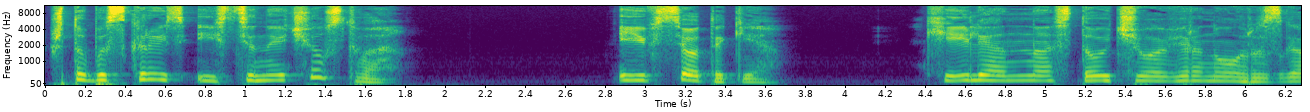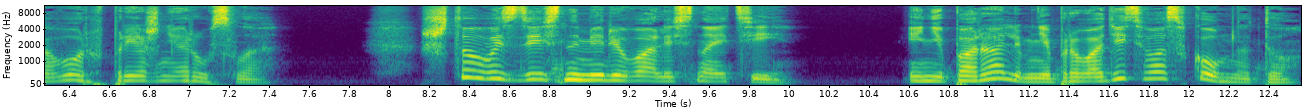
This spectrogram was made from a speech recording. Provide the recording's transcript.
чтобы скрыть истинные чувства? И все-таки... Киллиан настойчиво вернул разговор в прежнее русло. «Что вы здесь намеревались найти? И не пора ли мне проводить вас в комнату?»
